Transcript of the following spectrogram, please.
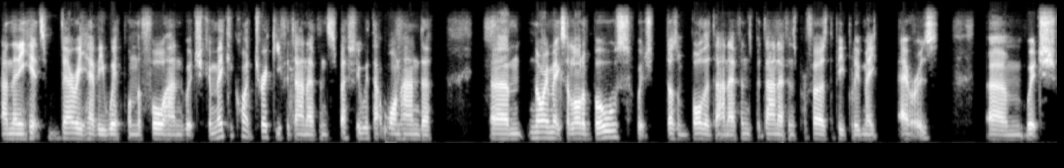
and then he hits very heavy whip on the forehand, which can make it quite tricky for Dan Evans, especially with that one hander. Um, Norrie makes a lot of balls, which doesn't bother Dan Evans, but Dan Evans prefers the people who make errors, um, which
